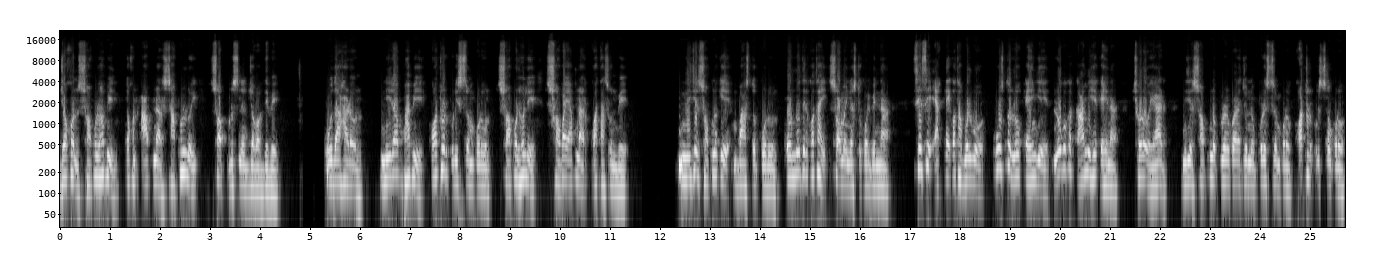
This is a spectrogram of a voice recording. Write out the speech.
যখন সফল হবেন, তখন আপনার সাফল্যই সব প্রশ্নের জবাব দেবে। উদাহরণ নীরবভাবে কঠোর পরিশ্রম করুন। সফল হলে সবাই আপনার কথা শুনবে। নিজের স্বপ্নকে বাস্তব করুন। অন্যদের কথাই সময় নষ্ট করবেন না। শেষে একটাই কথা বলব, পোস্ত লোক কেহেঙ্গে লোগো কামই হে কেহে না। ছোড়ো ইয়ার নিজের স্বপ্ন পূরণ করার জন্য পরিশ্রম করো, কঠোর পরিশ্রম করো,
